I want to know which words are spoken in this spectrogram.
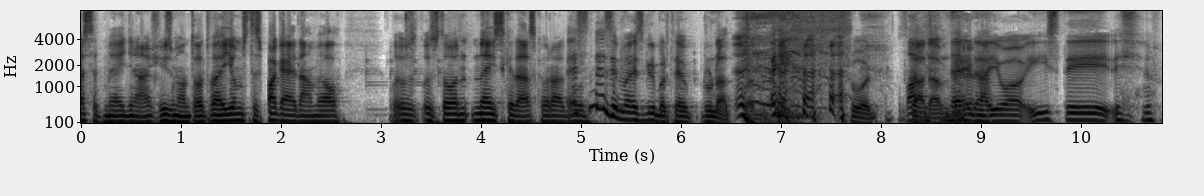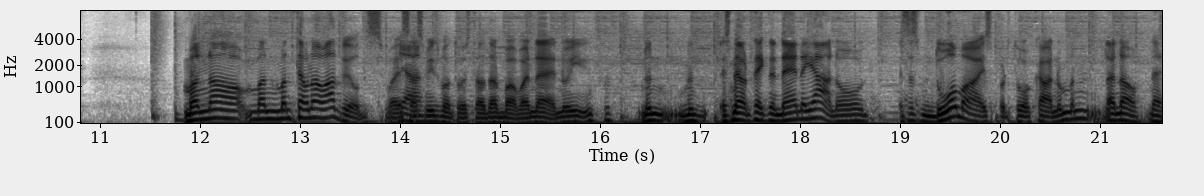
esat mēģinājuši izmantot, vai jums tas pagaidām vēl uz, uz to neizskatās, ka varētu Es būt. nezinu, vai es gribu ar tevi runāt par šo tādā veidā, jo īsti. Nu, Man nav, man, man tev nav atbildes, vai es Jā. esmu izmantojis tā darbā vai nē. Nu, nu, nu, es nevaru teikt, ne, nē, ne, jā. Nu, es esmu domājis par to, kā. Nu, man lai nav. Nē.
